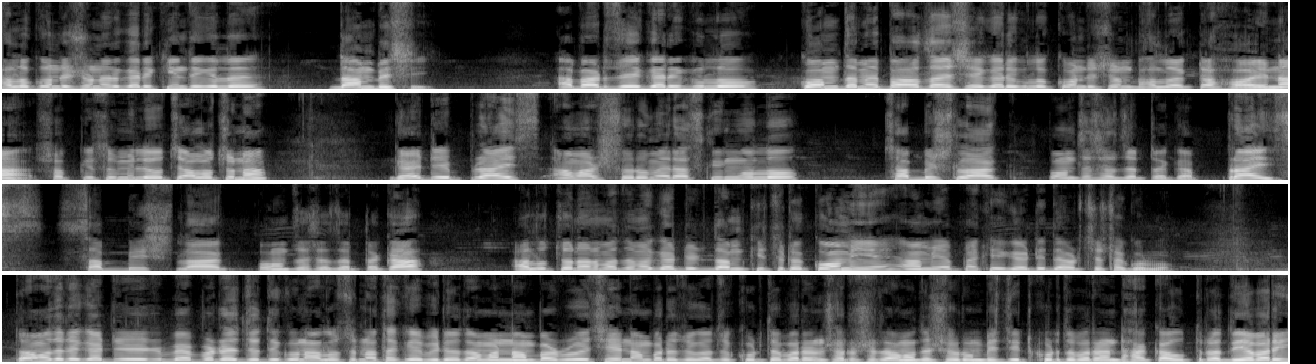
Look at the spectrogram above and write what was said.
ভালো কন্ডিশনের গাড়ি কিনতে গেলে দাম বেশি। আবার যে গাড়িগুলো কম দামে পাওয়া যায়, সেই গাড়িগুলো কন্ডিশন ভালো একটা হয় না। সব কিছু মিলে হচ্ছে আলোচনা। গাড়িটির প্রাইস আমার শোরুমের আস্কিং মূল্য ছাব্বিশ লাখ পঞ্চাশ হাজার টাকা। প্রাইস ছাব্বিশ লাখ পঞ্চাশ হাজার টাকা। আলোচনার মাধ্যমে গাড়ির দাম কিছুটা কমিয়ে আমি আপনাকে এই গাড়ি দেওয়ার চেষ্টা করব। তো আমাদের গাড়ির ব্যাপারে যদি কোনো আলোচনা থাকে, ভিডিওতে আমার নাম্বার রয়েছে, নাম্বারে যোগাযোগ করতে পারেন, সরাসরি আমাদের শোরুম ভিজিট করতে পারেন, ঢাকা, উত্তরা দিয়াবাড়ি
